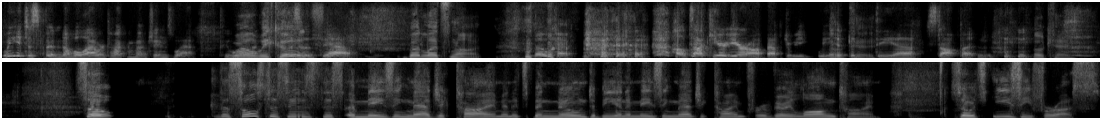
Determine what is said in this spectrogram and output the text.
we could just spend a whole hour talking about James Webb. if Well, want. we could. is- yeah. But let's not. Okay. I'll talk your ear off after we, we hit Okay. the, the uh, stop button. Okay. So the solstice is this amazing magic time, and it's been known to be an amazing magic time for a very long time. So it's easy for us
